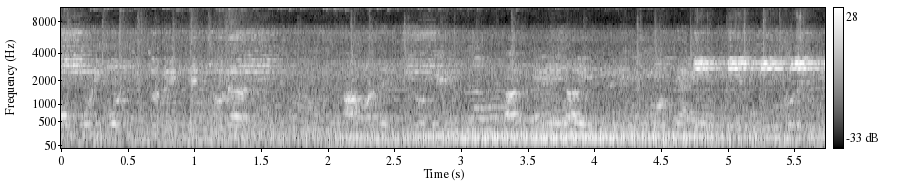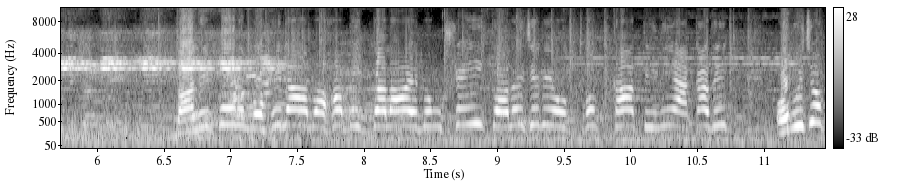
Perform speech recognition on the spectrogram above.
অপরিবর্তিত রেখে চলে আসুন আমাদের সঙ্গে আর এই সাইটে করে মিটার নেই বানিপুর মহিলা মহাবিদ্যালয় এবং সেই কলেজেরই অধ্যক্ষা, তিনি একাধিক অভিযোগ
